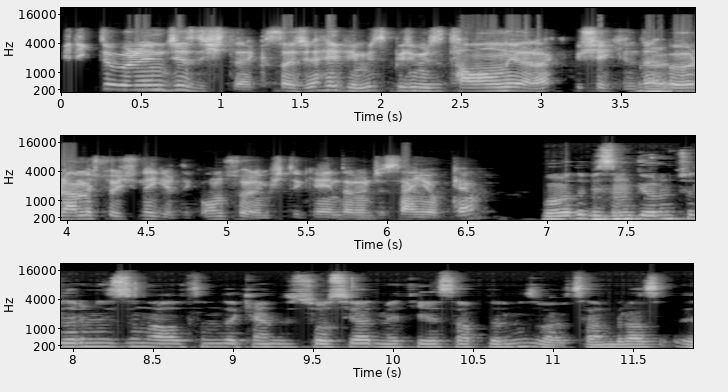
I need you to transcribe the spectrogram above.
birlikte öğreneceğiz işte. Kısaca hepimiz birimizi tamamlayarak bir şekilde evet. öğrenme sürecine girdik. Onu söylemiştik yayından önce sen yokken. Bu arada bizim Hı-hı. görüntülerimizin altında kendi sosyal medya hesaplarımız var. Sen biraz e,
